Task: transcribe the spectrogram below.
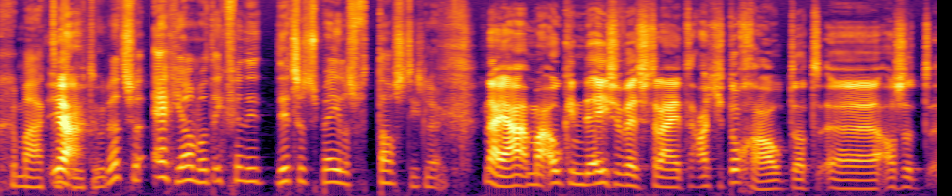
gemaakt tot Ja. nu toe. Dat is wel echt jammer, want ik vind dit, dit soort spelers fantastisch leuk. Nou ja, maar ook in deze wedstrijd had je toch gehoopt dat eh, als het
